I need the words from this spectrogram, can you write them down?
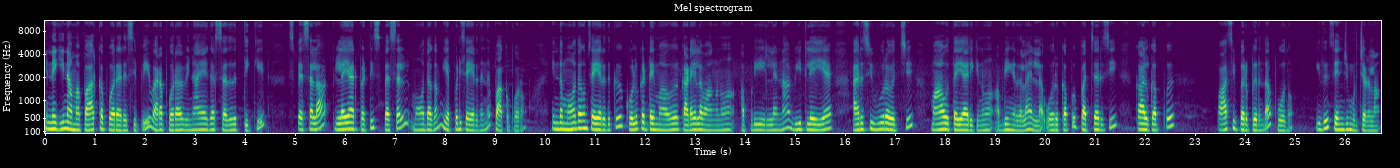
இன்றைக்கி நாம் பார்க்க போகிற ரெசிபி வரப்போகிற விநாயகர் சதுர்த்திக்கு ஸ்பெஷலாக பிள்ளையார்பட்டி ஸ்பெஷல் மோதகம் எப்படி செய்கிறதுன்னு பார்க்க போகிறோம் இந்த மோதகம் செய்கிறதுக்கு கொழுக்கட்டை மாவு கடையில் வாங்கணும். அப்படி இல்லைன்னா வீட்டிலேயே அரிசி ஊற வச்சு மாவு தயாரிக்கணும் அப்படிங்கிறதெல்லாம் இல்லை. ஒரு கப்பு பச்சரிசி கால் கப்பு பாசிப்பருப்பு இருந்தால் போதும். இது செஞ்சு முடிச்சிடலாம்.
